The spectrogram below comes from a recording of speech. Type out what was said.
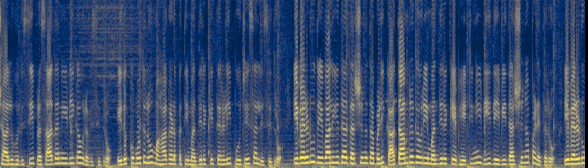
ಶಾಲು ಹೊದಿಸಿ ಪ್ರಸಾದ ನೀಡಿ ಗೌರವಿಸಿದರು. ಇದಕ್ಕೂ ಮೊದಲು ಮಹಾಗಣಪತಿ ಮಂದಿರಕ್ಕೆ ತೆರಳಿ ಪೂಜೆ ಸಲ್ಲಿಸಿದರು. ಇವೆರಡೂ ದೇವಾಲಯದ ದರ್ಶನದ ಬಳಿಕ ತಾಮ್ರಗೌರಿ ಮಂದಿರಕ್ಕೆ ಭೇಟಿ ನೀಡಿ ದೇವಿ ದರ್ಶನ ಪಡೆದರು. ಇವೆರಡೂ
